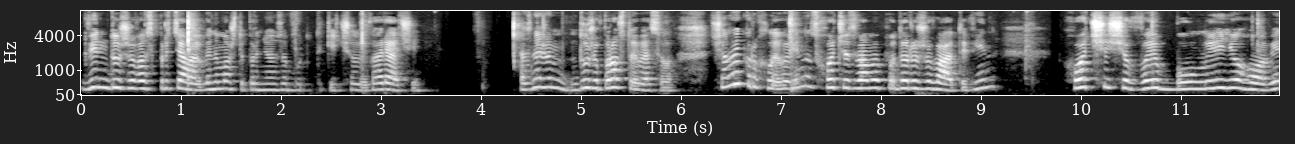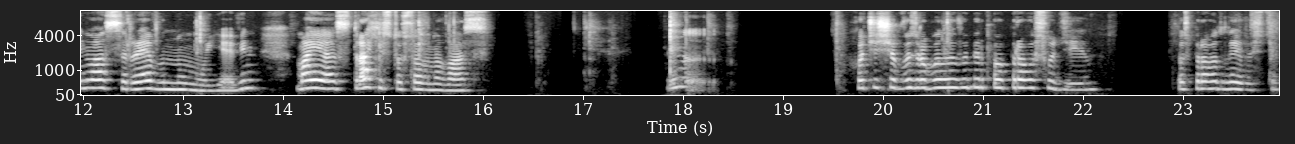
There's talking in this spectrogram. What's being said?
він дуже вас притягує, ви не можете про нього забути, такий чоловік гарячий. А з ним дуже просто і весело. Чоловік рухливий, він хоче з вами подорожувати. Він хоче, щоб ви були його. Він вас ревнує. Він має страхи стосовно вас. Він е, Хоче, щоб ви зробили вибір по правосудді, по справедливості.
